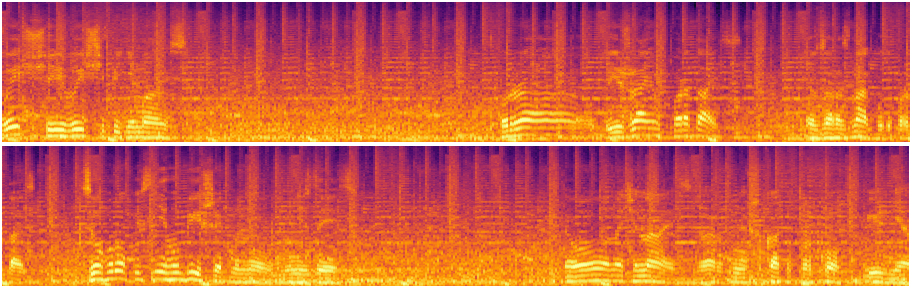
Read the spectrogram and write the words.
Вище і вище піднімаємося. Ура! Доїжджаємо в Парадайс. Ось зараз знак буде Парадайс. Цього року снігу більше, як минулого, мені здається. О, починається. Зараз будемо шукати парковку півдня.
